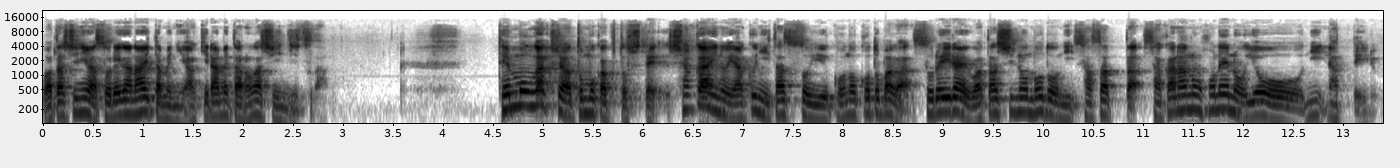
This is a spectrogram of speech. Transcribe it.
私にはそれがないために諦めたのが真実だ。天文学者はともかくとして、社会の役に立つというこの言葉が、それ以来私の喉に刺さった魚の骨のようになっている。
